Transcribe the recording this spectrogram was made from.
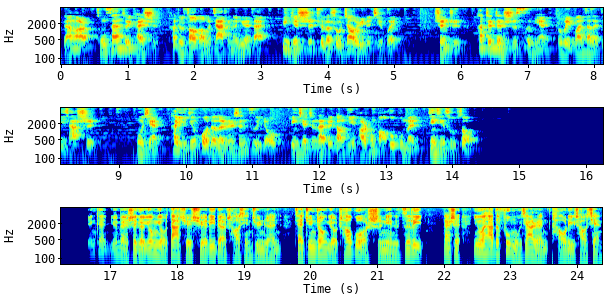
然而从三岁开始，她就遭到了家庭的虐待，并且失去了受教育的机会，甚至她整整十四年都被关在了地下室。目前，他已经获得了人身自由，并且正在对当地儿童保护部门进行诉讼。严肯原本是个拥有大学学历的朝鲜军人，在军中有超过十年的资历，但是因为他的父母家人逃离朝鲜，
